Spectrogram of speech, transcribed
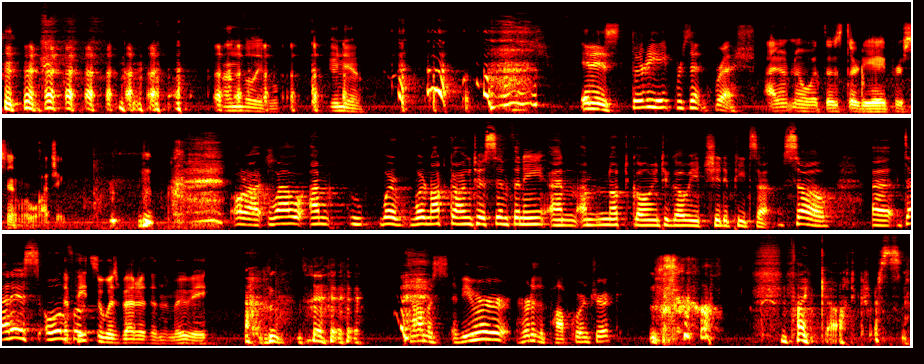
Unbelievable. Who knew? It is 38% fresh. I don't know what those 38% were watching. All right. Well, I'm we're we're not going to a symphony, and I'm not going to go eat shitty pizza. So uh, that is all The for. pizza was better than the movie. Thomas, have you ever heard of the popcorn trick? My God, Chris.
